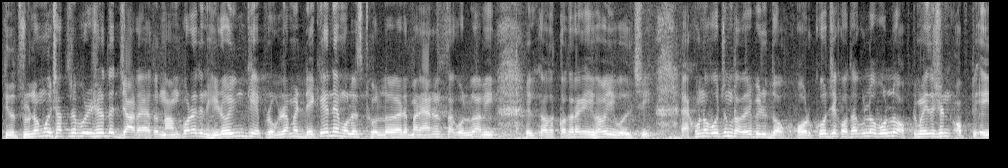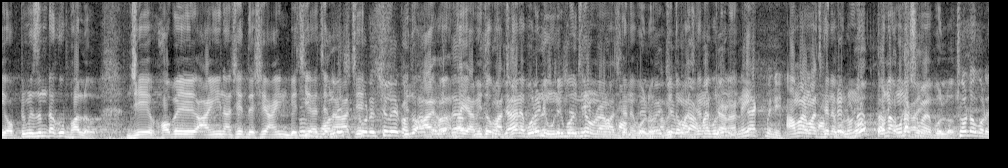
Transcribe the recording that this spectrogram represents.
কিন্তু তৃণমূল ছাত্র পরিষদের যারা এত নাম করা একজন হিরোইনকে প্রোগ্রামে ডেকে এনে মোলেস্ট করল মানে হেনস্থা করল আমি কথাটাকে এইভাবেই বলছি। এখনও পর্যন্ত তাদের বিরুদ্ধে অর্ক যে কথাগুলো বলল অপটিমাইজেশন এই অপটিমিজমটা খুব ভালো যে হবে আইন আছে দেশে আইন বেঁচে আছে না আছে। কিন্তু ভাই আমি তো মাঝখানে বলিনি উনি বলছেন ওনার মাঝখানে বলো আমি তো মাঝখানে বলি। আমার মাঝখানে বলো না ওনার সময়। বলো ছোট করে,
